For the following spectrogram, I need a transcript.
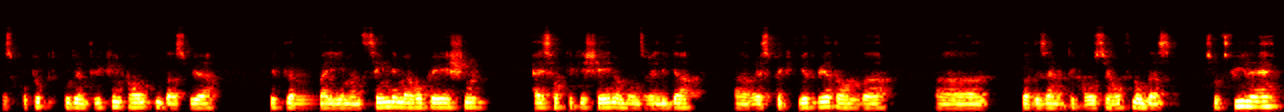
das Produkt gut entwickeln konnten, dass wir mittlerweile jemand sind im europäischen Eishockey geschehen und unsere Liga äh, respektiert wird. Und äh, äh, dort ist einfach die große Hoffnung, dass so viele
